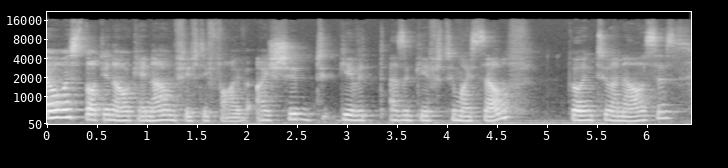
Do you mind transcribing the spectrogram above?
always thought, you know, okay, now I'm 55. I should give it as a gift to myself, going to analysis.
